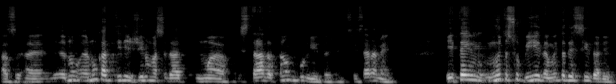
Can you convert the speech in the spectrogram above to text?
as, é, eu, eu, nunca dirigi numa cidade, numa estrada tão bonita, gente, sinceramente. E tem muita subida, muita descida ali.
